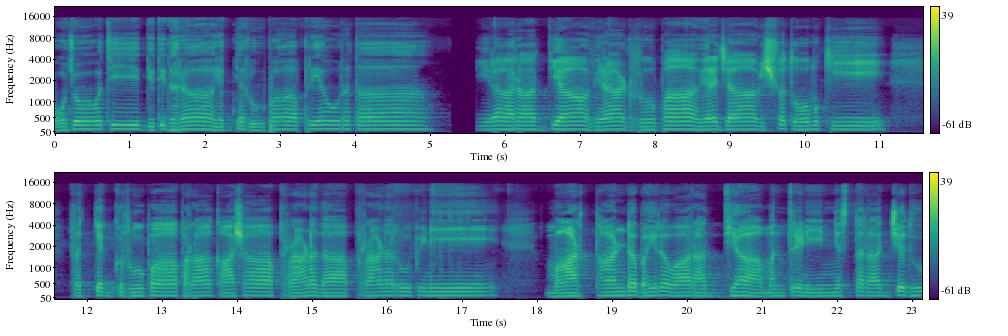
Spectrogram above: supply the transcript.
ओजोवती द्युतिधरा यज्ञरूपा प्रियव्रता। वीराराध्या विराड्रूपा विरजा विश्वतोमुखी ಪ್ರತ್ಯಗ್ರೂಪಾ ಪರಾಕಾಶಾ ಪ್ರಾಣರೂಪಿಣಿ. ಮಾರ್ತಾಂಡ ಭೈರವಾರಾಧ್ಯ ಮಂತ್ರಿಣಿ ನ್ಯಸ್ತರಾಜ್ಯಧೂ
